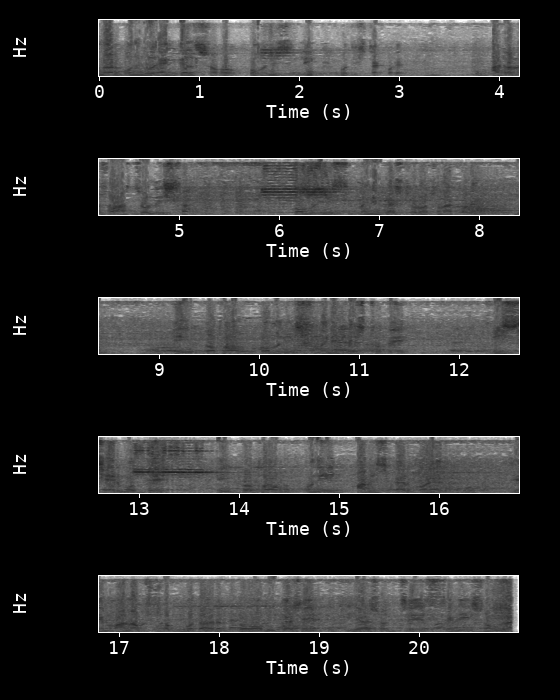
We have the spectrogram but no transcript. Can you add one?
ওনার বন্ধু অ্যাঙ্গেল সহ কমিউনিস্ট লীগ প্রতিষ্ঠা করেন আঠারোশো আটচল্লিশ সালে কমিউনিস্ট ম্যানিফেস্টো রচনা করেন এই প্রথম কমিউনিস্ট ম্যানিফেস্টোতে বিশ্বের মধ্যে এই প্রথম উনি আবিষ্কার করেন যে মানব সভ্যতার ক্রমবিকাশের ইতিহাস হচ্ছে শ্রেণি সংগ্রাম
